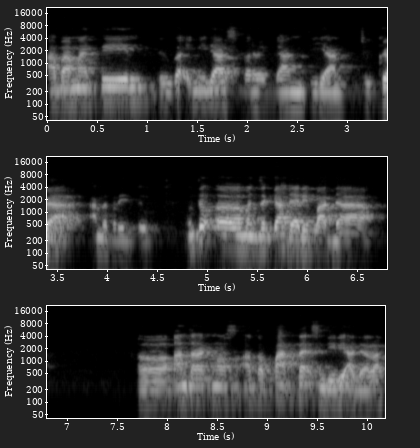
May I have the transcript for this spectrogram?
abamectin juga imida harus bergantian juga kan seperti itu untuk uh, mencegah daripada uh, antraknos atau patek sendiri adalah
